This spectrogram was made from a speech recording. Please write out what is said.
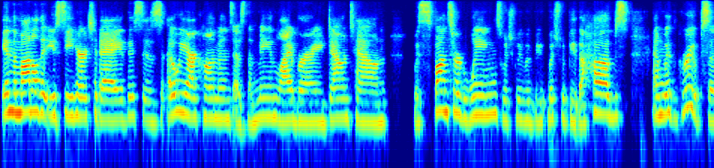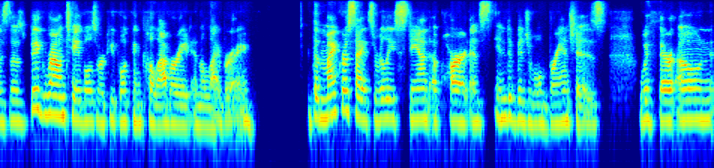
In the model that you see here today, this is OER Commons as the main library downtown with sponsored wings, which we would be, which would be the hubs, and with groups as those big round tables where people can collaborate in the library. The microsites really stand apart as individual branches with their own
